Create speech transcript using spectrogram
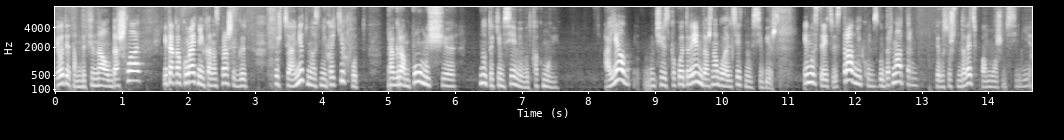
И вот я там до финала дошла, и так аккуратненько она спрашивает, говорит, слушайте, а нет у нас никаких вот программ помощи, ну, таким семьям, вот как мы? А я через какое-то время должна была лететь в Новосибирск. И мы встретились с травником, с губернатором. Я говорю, слушай, ну давайте поможем семье.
